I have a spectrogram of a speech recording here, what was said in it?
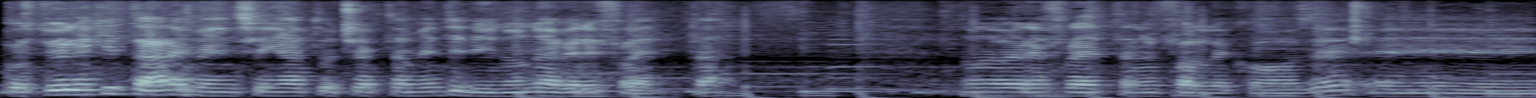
Costruire le chitarre mi ha insegnato certamente di non avere fretta, non avere fretta nel fare le cose e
